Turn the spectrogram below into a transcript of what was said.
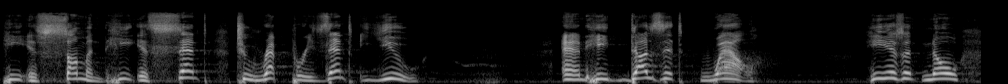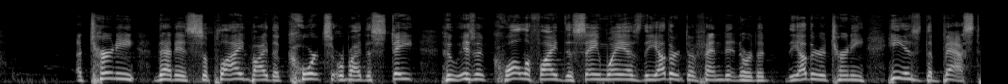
He is summoned, he is sent to represent you. And he does it well. He isn't no attorney that is supplied by the courts or by the state who isn't qualified the same way as the other defendant or the, the other attorney. He is the best.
